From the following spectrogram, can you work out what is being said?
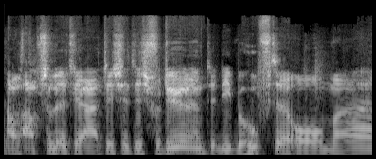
Absoluut, ja. Het is, het is voortdurend die behoefte om eh,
